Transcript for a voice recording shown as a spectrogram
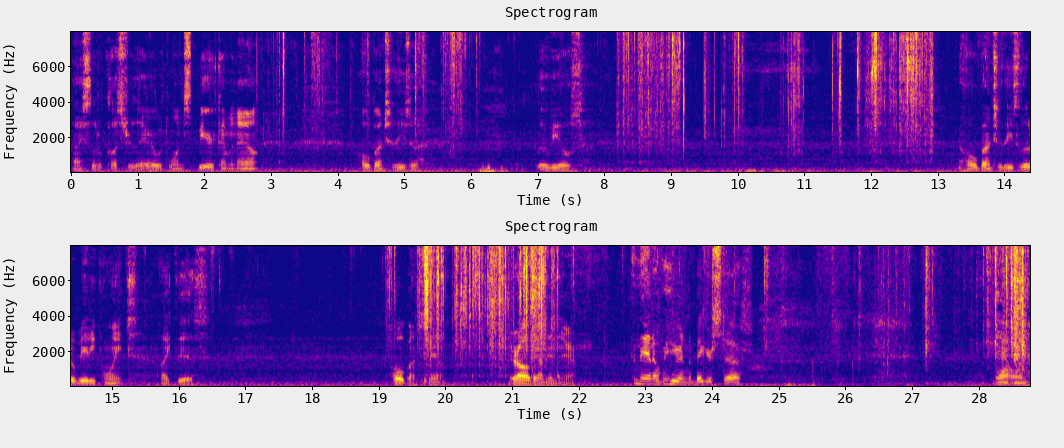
Nice little cluster there with one spear coming out. Whole bunch of these uh, alluvials. A whole bunch of these little bitty points like this. Whole bunch of them. They're all down in there. And then over here in the bigger stuff, that one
